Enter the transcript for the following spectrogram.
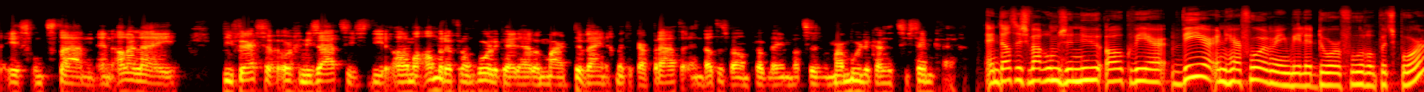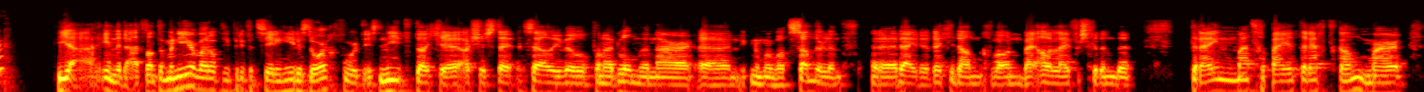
is ontstaan. En allerlei diverse organisaties die allemaal andere verantwoordelijkheden hebben, maar te weinig met elkaar praten. En dat is wel een probleem wat ze maar moeilijk uit het systeem krijgen. En dat is waarom ze nu ook weer, weer een hervorming willen doorvoeren op het spoor? Ja, inderdaad. Want de manier waarop die privatisering hier is doorgevoerd is niet dat je, als je stel je wil vanuit Londen naar, uh, ik noem maar wat, Sunderland uh, rijden, dat je dan gewoon bij allerlei verschillende treinmaatschappijen terecht kan. Maar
